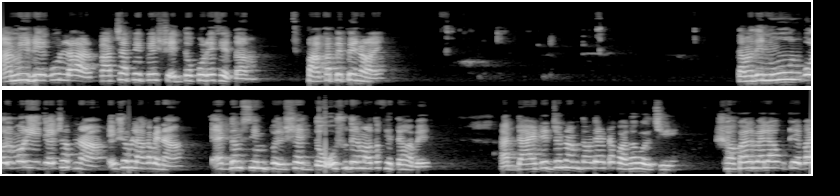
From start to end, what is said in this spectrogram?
আমি রেগুলার কাঁচা পেঁপে সেদ্ধ করে খেতাম। পাকা পেঁপে নয়। তার মধ্যে নুন, গোলমরিচ, এইসব না, এইসব লাগাবে না। একদম সিম্পল সেদ্ধ, ওষুধের মতো খেতে হবে। আর ডায়েটের জন্য আমি তোমাদের একটা কথা বলছি। সকালবেলা উঠে বা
